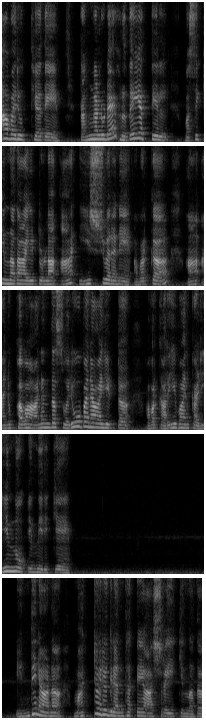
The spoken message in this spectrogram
അവരുദ്ധ്യതേ തങ്ങളുടെ ഹൃദയത്തിൽ വസിക്കുന്നതായിട്ടുള്ള ആ ഈശ്വരനെ അവർക്ക് ആ അനുഭവ ആനന്ദ സ്വരൂപനായിട്ട് അവർക്കറിയുവാൻ കഴിയുന്നു എന്നിരിക്കെ. എന്തിനാണ് മറ്റൊരു ഗ്രന്ഥത്തെ ആശ്രയിക്കുന്നത്?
